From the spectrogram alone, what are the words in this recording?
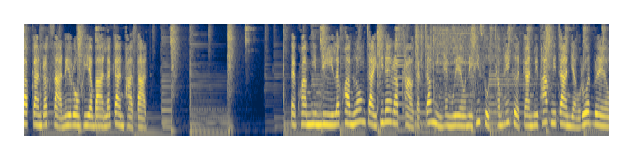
รับการรักษาในโรงพยาบาลและการผ่าตัด แต่ความยินดีและความโล่งใจที่ได้รับข่าวจากเจ้าหญิงแห่งเวลในที่สุดทำให้เกิดการวิพากษ์วิจารณ์อย่างรวดเร็ว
